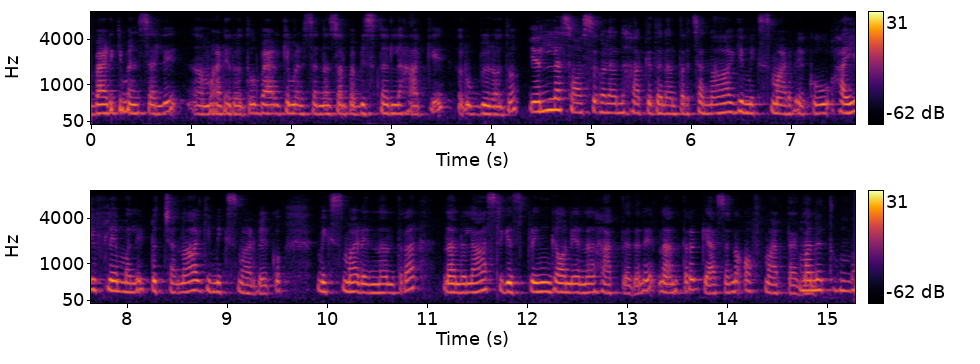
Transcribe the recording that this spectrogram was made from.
ಬ್ಯಾಡಗಿ ಮೆಣಸಲ್ಲಿ ಮಾಡಿರೋದು. ಬ್ಯಾಡಗಿ ಮೆಣಸನ್ನ ಸ್ವಲ್ಪ ಬಿಸಿಲಲ್ಲಿ ಹಾಕಿ ರುಬ್ಬಿರೋದು. ಎಲ್ಲ ಸಾಸ್ಗಳನ್ನು ಹಾಕಿದ ನಂತರ ಚೆನ್ನಾಗಿ ಮಿಕ್ಸ್ ಮಾಡಬೇಕು. ಹೈ ಫ್ಲೇಮಲ್ಲಿ ಇಟ್ಟು ಚೆನ್ನಾಗಿ ಮಿಕ್ಸ್ ಮಾಡಬೇಕು. ಮಿಕ್ಸ್ ಮಾಡಿದ ನಂತರ ನಾನು ಲಾಸ್ಟಿಗೆ ಸ್ಪ್ರಿಂಗ್ ಆನಿಯನ್ ಹಾಕ್ತಾ ಇದ್ದೇನೆ. ನಂತರ ಗ್ಯಾಸನ್ನು ಆಫ್ ಮಾಡ್ತಾ ಇದ್ದೇನೆ. ಮನೆ ತುಂಬ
